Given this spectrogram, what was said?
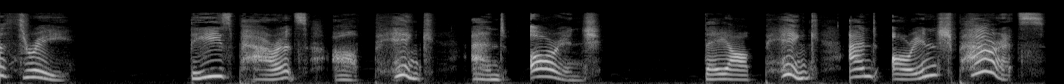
Number three. These parrots are pink and orange. They are pink and orange parrots.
